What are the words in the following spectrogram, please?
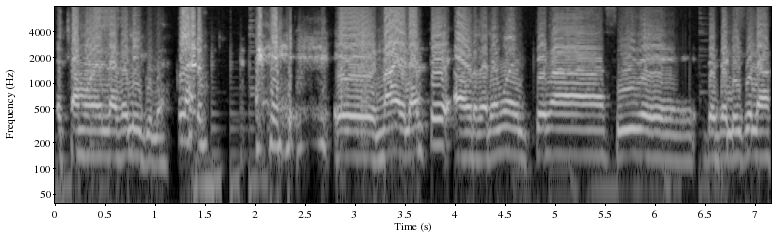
estamos en la película. claro. Eh, más adelante abordaremos el tema así de, de películas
